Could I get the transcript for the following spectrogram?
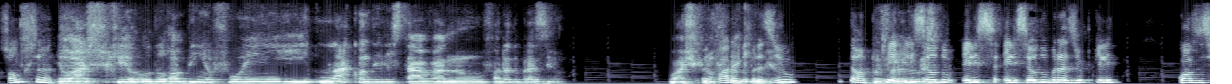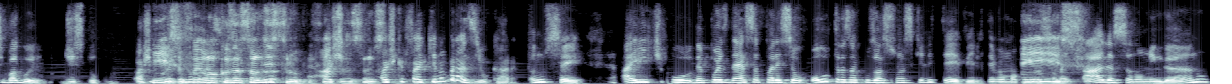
Só no Santos. Eu acho que o do Robinho foi lá quando ele estava no fora do Brasil. Eu acho que foi não fora do Brasil? Mesmo. Então, porque ele saiu, do, ele, ele saiu do Brasil porque ele causa desse bagulho de estupro. Acho que Isso, foi, foi uma acusação de estupro. Acho, de acho que foi aqui no Brasil, cara. Eu não sei. Aí, tipo, depois dessa apareceu outras acusações que ele teve. Ele teve uma acusação Isso. na Itália, se eu não me engano.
